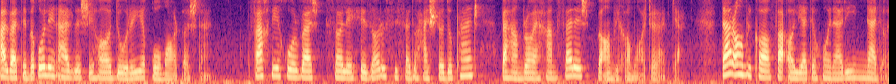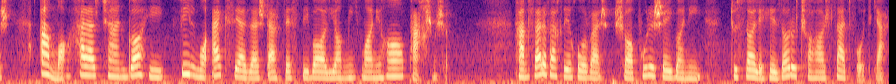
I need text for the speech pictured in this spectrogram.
البته به قول این ارزشی ها دوره قمار داشتن. فخری خوروش سال 1385 به همراه همسرش به آمریکا مهاجرت کرد. در آمریکا فعالیت هنری نداشت. اما هر از چند گاهی فیلم و عکسی ازش در فستیوال یا میهمانی ها پخش می شد. همسر فخری خوروش شاپور شیبانی تو سال 1400 فوت کرد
